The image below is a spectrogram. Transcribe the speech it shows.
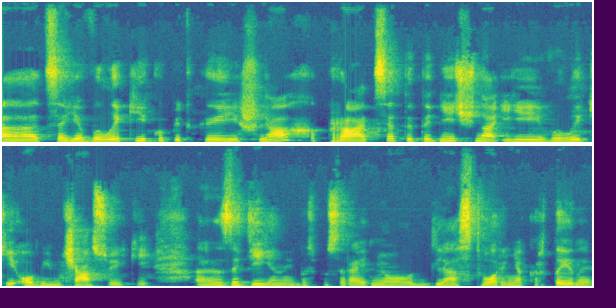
Е, Це є великий копіткий шлях, праця титанічна і великий об'єм часу, який е, задіяний безпосередньо для створення картини,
